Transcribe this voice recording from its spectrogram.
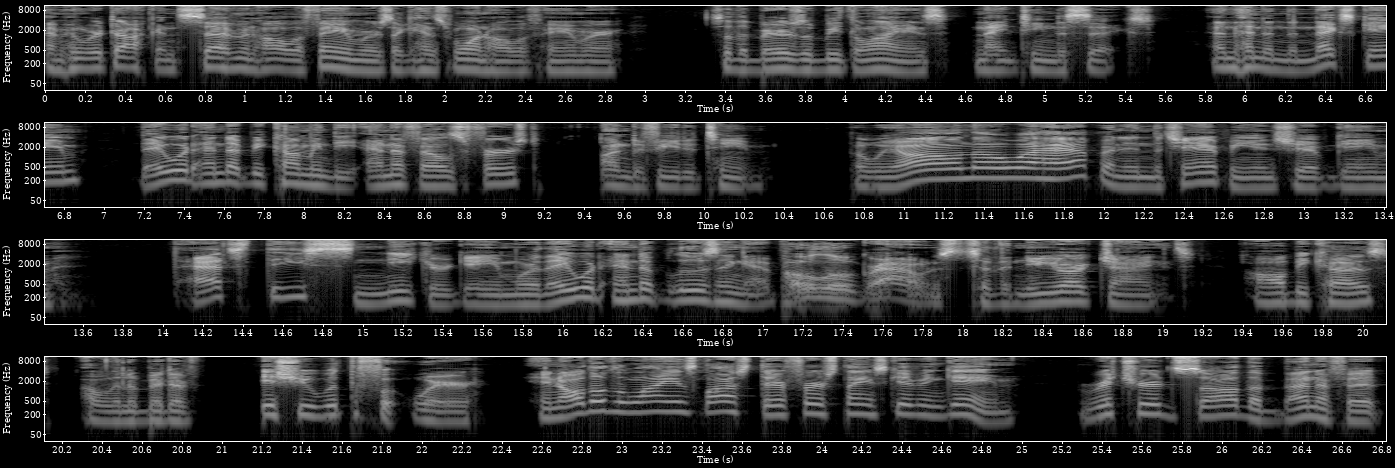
I mean, we're talking seven Hall of Famers against one Hall of Famer, so the Bears would beat the Lions 19 to 6. And then in the next game, they would end up becoming the NFL's first undefeated team. But we all know what happened in the championship game. That's the sneaker game where they would end up losing at Polo Grounds to the New York Giants, all because a little bit of issue with the footwear. And although the Lions lost their first Thanksgiving game, Richard saw the benefit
